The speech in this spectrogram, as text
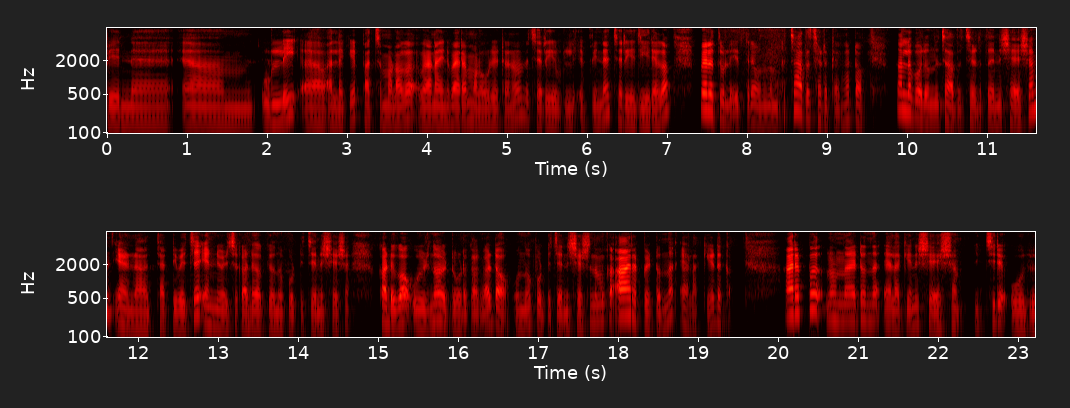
പിന്നെ ഉള്ളി അല്ലെങ്കിൽ പച്ചമുളക് വേണം. അതിന് പകരം മുളക് പൊടി ഇട്ടാണ് ചെറിയ ഉള്ളി പിന്നെ ചെറിയ ജീരകം വെളുത്തുള്ളി ഇത്രയും ഒന്ന് നമുക്ക് ചതച്ചെടുക്കാം കേട്ടോ. നല്ലപോലെ ഒന്ന് ചതച്ചെടുത്തതിന് ശേഷം എണ്ണ ചട്ടി വെച്ച് എണ്ണ ഒഴിച്ച് കടുകൊക്കെ ഒന്ന് പൊട്ടിച്ചതിന് ശേഷം കടുക ഉഴുന്നോ ഇട്ട് കൊടുക്കാം കേട്ടോ. ഒന്ന് പൊട്ടിച്ചതിന് ശേഷം നമുക്ക് അരപ്പിട്ടൊന്ന് ഇളക്കിയെടുക്കാം. അരപ്പ് നന്നായിട്ടൊന്ന് ഇളക്കിയതിന് ശേഷം ഇച്ചിരി ഒരു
